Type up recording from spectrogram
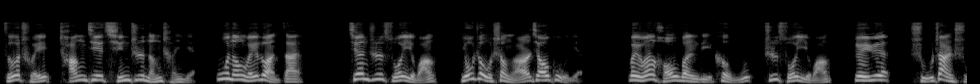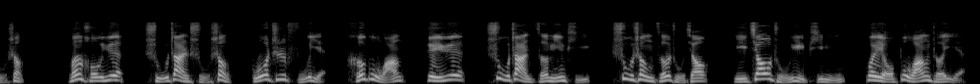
则垂常皆秦之能臣也，乌能为乱哉？坚之所以亡，由纣胜而骄故也。魏文侯问李克吴之所以亡，对曰：蜀战蜀胜。文侯曰：蜀战蜀胜，国之福也，何故亡？对曰：数战则民疲。数胜则主骄，以骄主欲疲民，未有不亡者也。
